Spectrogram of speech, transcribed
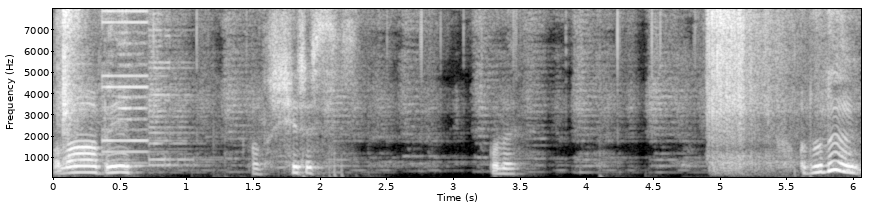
Ana be. Al şerefsiz. O ne? Ananı.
